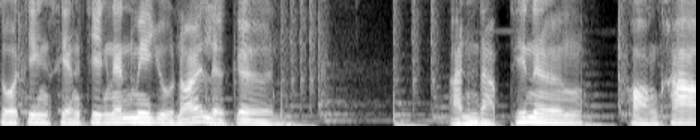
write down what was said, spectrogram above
ตัวจริงเสียงจริงนั้นมีอยู่น้อยเหลือเกิน อันดับที่หนึ่งของเข้า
